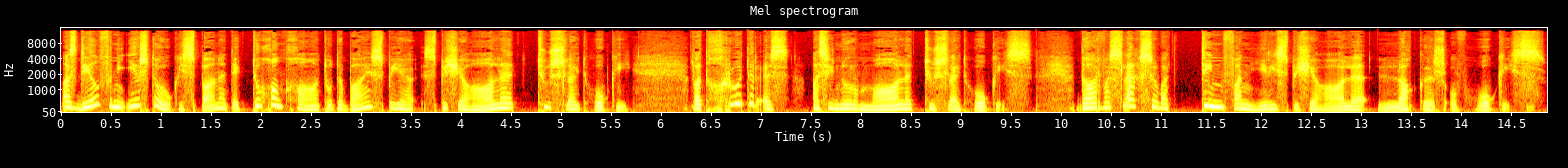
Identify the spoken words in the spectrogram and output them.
As deel van die eerste hokkiespan het ek toegang gehad tot 'n baie spe spesiale toesluit hokkie wat groter is as die normale toesluit hokkies. Daar was slegs so wat 10 van hierdie spesiale lakkers of hokkies.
